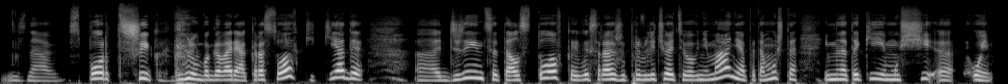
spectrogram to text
не знаю, спорт-шик, грубо говоря, кроссовки, кеды, э, джинсы, толстовка, и вы сразу же привлечете его внимание, потому что именно такие мужчины, э, ой,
